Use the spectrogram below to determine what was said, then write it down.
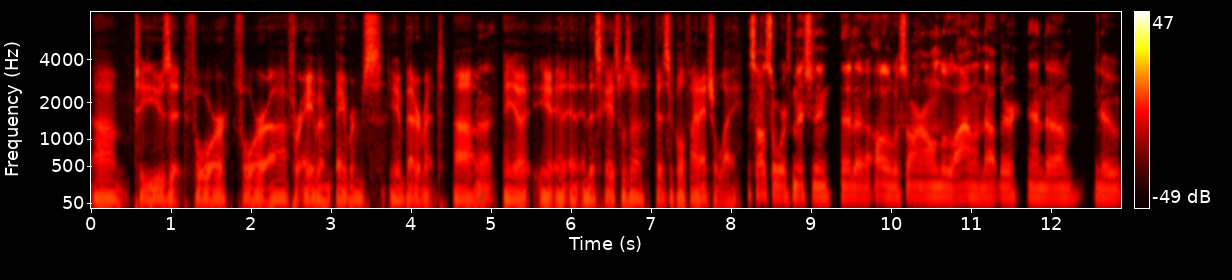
um, to use it for for uh, for Abram Abram's you know betterment. Um, right. You know, in, in, this case, was a physical financial way. It's also worth mentioning that uh, all of us are on our own little island out there, and um, you know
